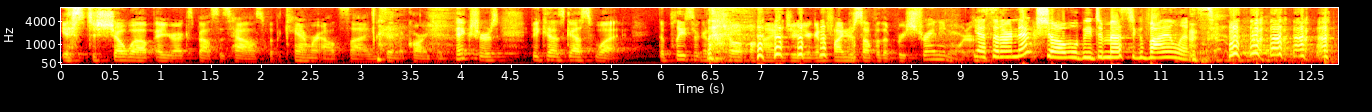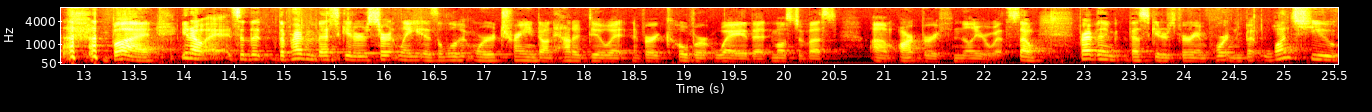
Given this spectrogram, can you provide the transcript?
is to show up at your ex-spouse's house with a camera outside and sit in the car and take pictures because guess what the police are going to show up behind you and you're going to find yourself with a restraining order. Yes, and our next show will be domestic violence. but, you know, so the, the private investigator certainly is a little bit more trained on how to do it in a very covert way that most of us um, aren't very familiar with. So, private investigator is very important. But once you,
